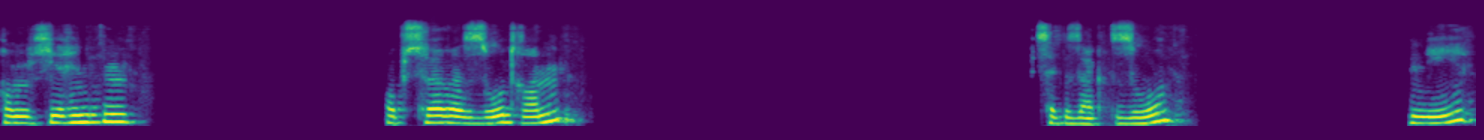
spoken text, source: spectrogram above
kommen hier hinten Observer so dran. Besser gesagt so. Nee.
